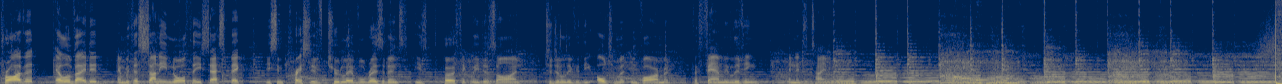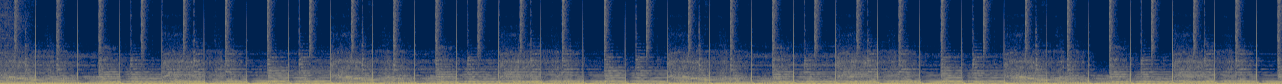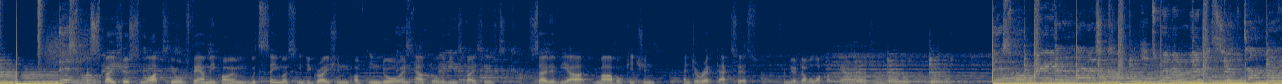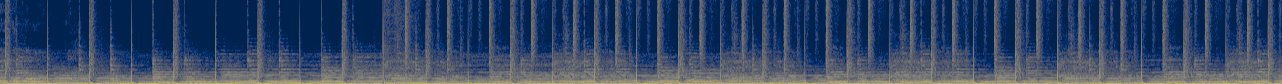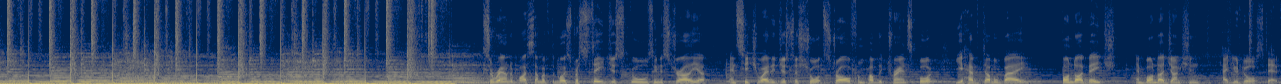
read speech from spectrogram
Private, elevated and with a sunny northeast aspect, this impressive two-level residence is perfectly designed to deliver the ultimate environment for family living and entertainment. Spacious, light-filled family home with seamless integration of indoor and outdoor living spaces, state-of-the-art marble kitchen and direct access from your double lock-up garage. Surrounded by some of the most prestigious schools in Australia and situated just a short stroll from public transport, you have Double Bay, Bondi Beach and Bondi Junction at your doorstep.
